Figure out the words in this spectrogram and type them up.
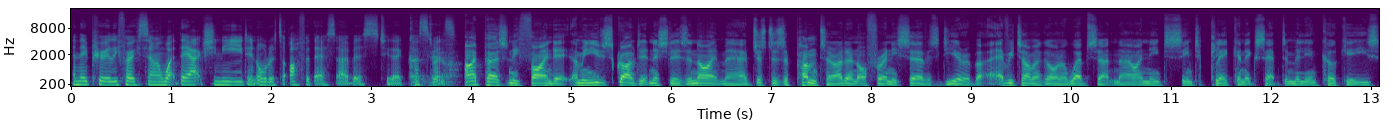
and they purely focus on what they actually need in order to offer their service to their customers. I personally find it, I mean, you described it initially as a nightmare. Just as a punter, I don't offer any service to Europe, but every time I go on a website now, I need to seem to click and accept a million cookies,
